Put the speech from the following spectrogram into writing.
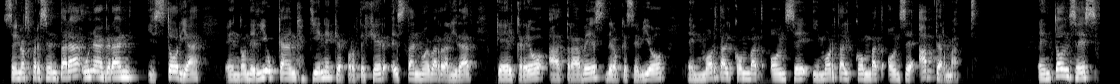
Se nos presentará una gran historia en donde Liu Kang tiene que proteger esta nueva realidad que él creó a través de lo que se vio en Mortal Kombat 11 y Mortal Kombat 11 Aftermath. Entonces,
